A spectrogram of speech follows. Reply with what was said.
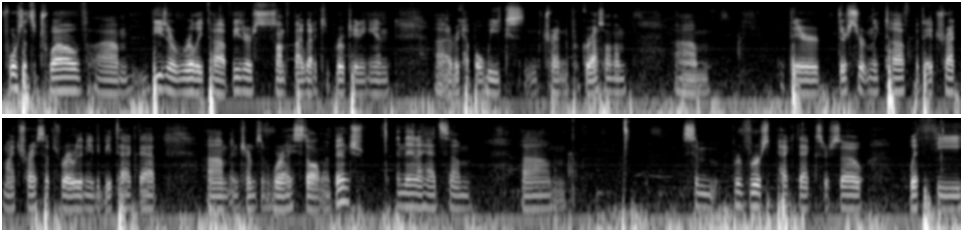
Four sets of 12. Um, these are really tough. These are something I've got to keep rotating in uh, every couple weeks and trying to progress on them. Um, they're they're certainly tough, but they attract my triceps right where they need to be attacked at um, in terms of where I stall my bench. And then I had some um, some reverse pec decks or so with the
